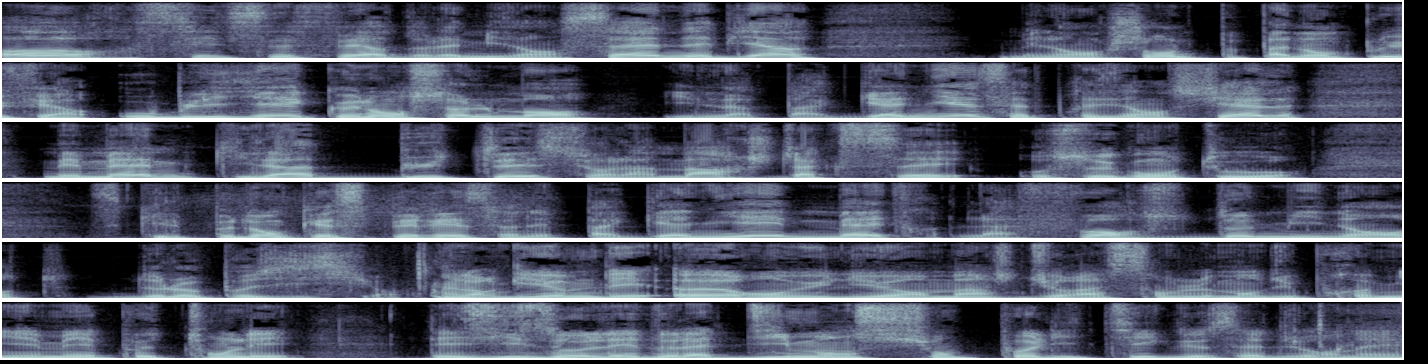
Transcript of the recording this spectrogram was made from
Or, s'il sait faire de la mise en scène, eh bien, Mélenchon ne peut pas non plus faire oublier que non seulement il n'a pas gagné cette présidentielle, mais même qu'il a buté sur la marche d'accès au second tour. Ce qu'il peut donc espérer, ce n'est pas gagner, mais être la force dominante de l'opposition. Alors Guillaume, des heures ont eu lieu en marge du rassemblement du 1er mai. Peut-on les, les isoler de la dimension politique de cette journée?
